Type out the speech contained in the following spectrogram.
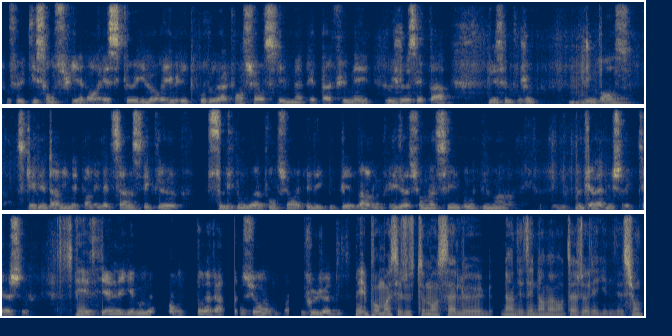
tout ce qui s'ensuit. Alors, est-ce qu'il aurait eu les troubles de l'attention s'il n'avait pas fumé? Je ne sais pas. Mais ce que je pense, ce qui est déterminé par les médecins, c'est que ce trouble de l'attention a été décuplé par une utilisation massive, ou du moins de cannabis avec THC. Et s'il y a une légalisation, il faudrait faire attention aux plus jeunes. Mais pour moi, c'est justement ça l'un des énormes avantages de la légalisation,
